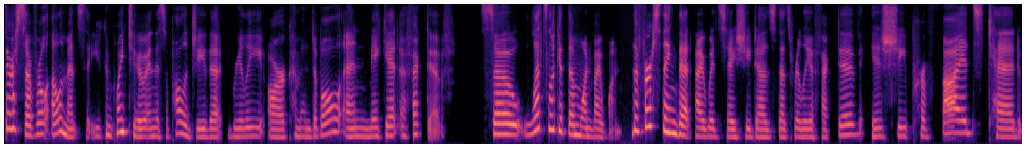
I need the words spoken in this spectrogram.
There are several elements that you can point to in this apology that really are commendable and make it effective. So let's look at them one by one. The first thing that I would say she does that's really effective is she provides Ted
